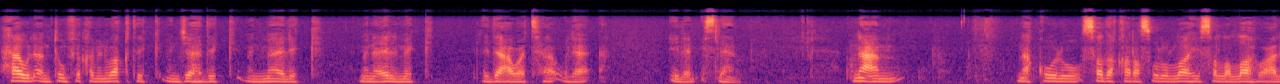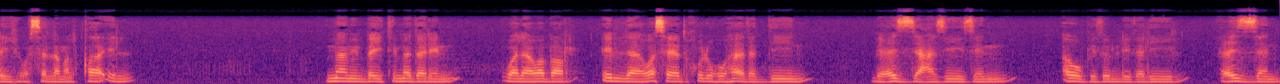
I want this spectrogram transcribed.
حاول أن تنفق من وقتك من جهدك من مالك من علمك لدعوة هؤلاء إلى الإسلام. نعم نقول صدق رسول الله صلى الله عليه وسلم القائل ما من بيت مدر ولا وبر إلا وسيدخله هذا الدين بعز عزيز أو بذل ذليل عزا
